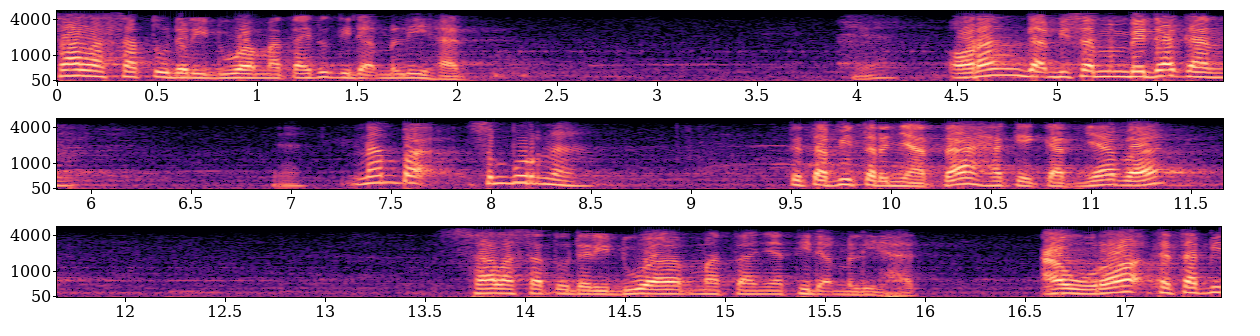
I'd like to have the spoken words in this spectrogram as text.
salah satu dari dua mata itu tidak melihat. Ya. Orang nggak bisa membedakan. Ya. Nampak sempurna. Tetapi ternyata hakikatnya apa? Salah satu dari dua matanya tidak melihat. Aura tetapi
